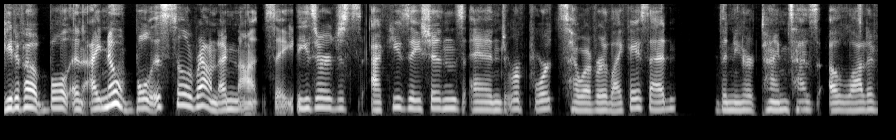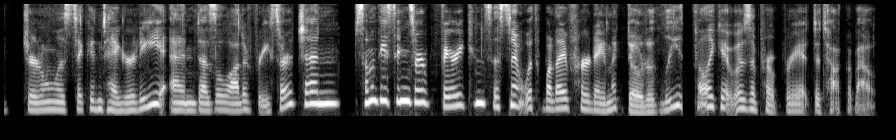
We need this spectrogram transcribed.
read about Bolt. And I know Bolt is still around. I'm not saying these are just accusations and reports. However, like I said, the New York Times has a lot of journalistic integrity and does a lot of research. And some of these things are very consistent with what I've heard anecdotally. Felt like it was appropriate to talk about.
